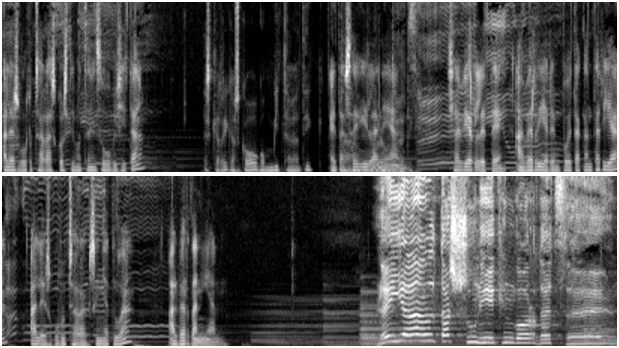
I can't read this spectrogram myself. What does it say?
Ales Gurtxaga asko estimatzen dizugu bisita Eskerrik asko gonbitagatik. eta segi horre lanean. Xabier Lete, aberriaren poeta kantaria, Ales Gurutxagak sinatua, Albert Danian. leialtasunik gordetzen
